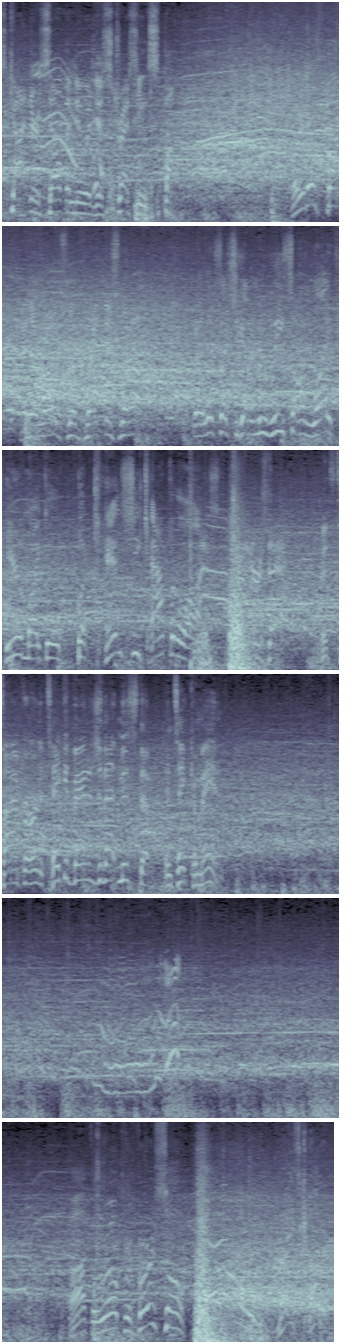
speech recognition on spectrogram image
has gotten herself into a distressing spot. Look at this fire. And the ropes will break this one up. Well, it looks like she got a new lease on life here, Michael. But can she capitalize? There's that. It's time for her to take advantage of that misstep and take command. Off the rope reversal. Oh, nice cutter.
